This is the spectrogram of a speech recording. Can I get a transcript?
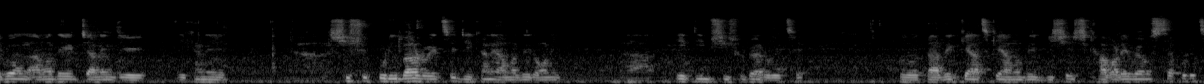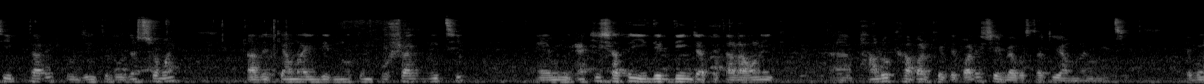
এবং আমাদের জানেন যে এখানে শিশু পরিবার রয়েছে যেখানে আমাদের অনেক এটিম শিশুরা রয়েছে। তো তাদেরকে আজকে আমাদের বিশেষ খাবারের ব্যবস্থা করেছি ইফতারে। যেহেতু রোজার সময়, তাদেরকে আমরা ঈদের নতুন পোশাক দিচ্ছি এবং একই সাথে ঈদের দিন যাতে তারা অনেক ভালো খাবার খেতে পারে, সেই ব্যবস্থাটি আমরা নিয়েছি। এবং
